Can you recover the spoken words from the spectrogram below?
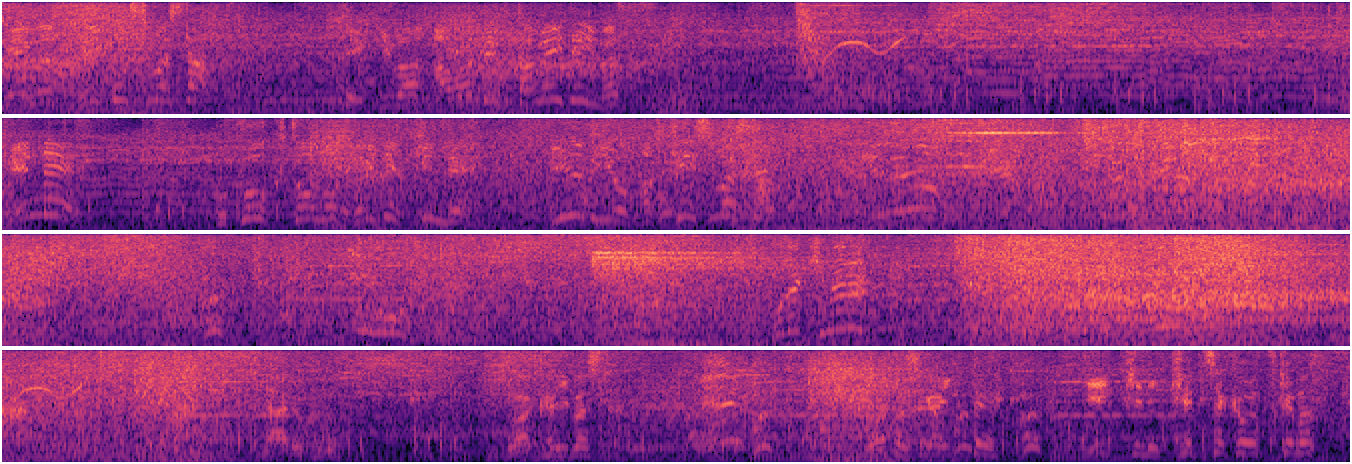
計が成功しました。敵は慌てふためいています。伝令北北東の砦付近で劉備を発見しました。ここで決める。なるほど。わかりました私が行って一気に決着をつけます。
